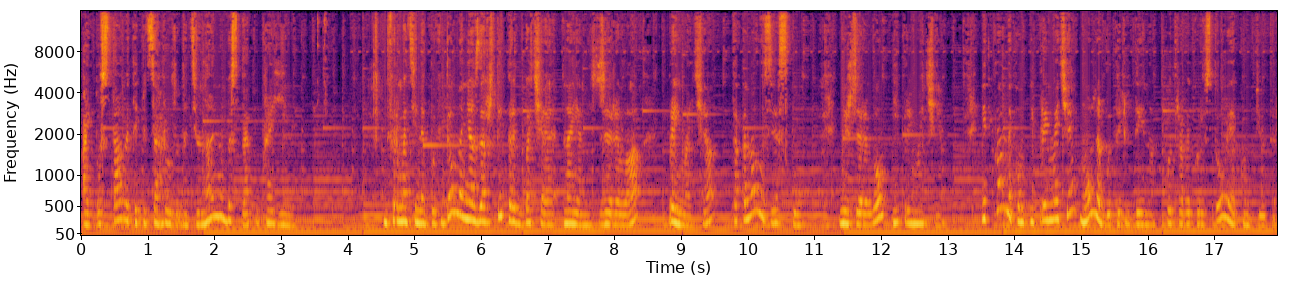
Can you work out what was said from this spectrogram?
а й поставити під загрозу національну безпеку країни. Інформаційне повідомлення завжди передбачає наявність джерела, приймача та каналу зв'язку між джерелом і приймачем. Відправником і приймачем може бути людина, котра використовує комп'ютер.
